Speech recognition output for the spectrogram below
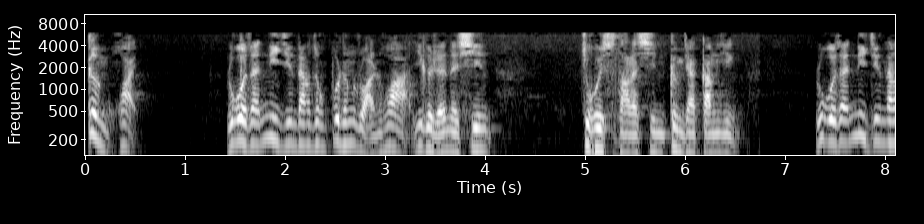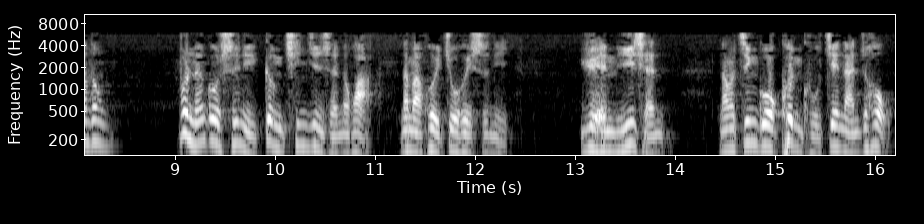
更坏。如果在逆境当中不能软化一个人的心，就会使他的心更加刚硬。如果在逆境当中不能够使你更亲近神的话，那么会就会使你远离神。那么经过困苦艰难之后，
